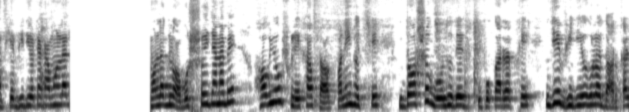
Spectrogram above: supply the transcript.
আজকের ভিডিওটা কেমন লাগল? কেমন লাগল অবশ্যই জানাবে। হবি ও সুলেখা ব্লগ মানেই হচ্ছে দর্শক বন্ধুদের উপকারার্থে যে ভিডিওগুলো দরকার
